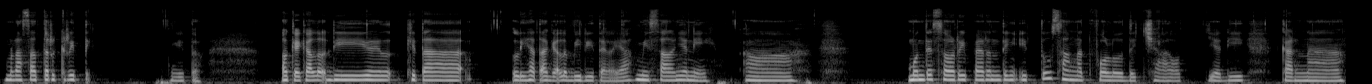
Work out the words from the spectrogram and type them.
merasa terkritik gitu Oke, kalau di kita lihat agak lebih detail ya. Misalnya nih, uh, Montessori parenting itu sangat follow the child. Jadi karena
